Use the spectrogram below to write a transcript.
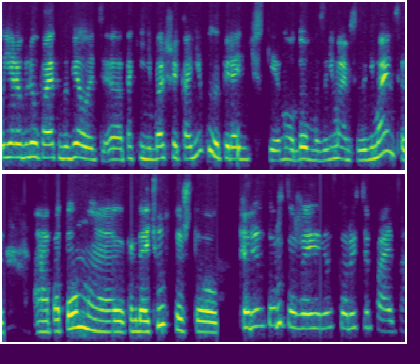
Я люблю поэтому делать э, такие небольшие каникулы периодически. Ну, дома занимаемся, занимаемся. А потом, э, когда я чувствую, что ресурс уже скоро исчерпается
